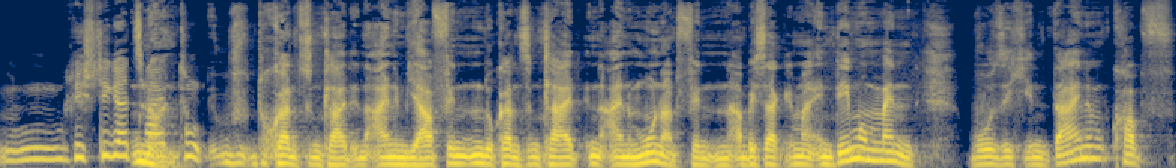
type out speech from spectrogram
ein richtiger Nein, Zeitpunkt? du kannst ein Kleid in einem Jahr finden, du kannst ein Kleid in einem Monat finden, aber ich sag immer, in dem Moment, wo sich in deinem Kopf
